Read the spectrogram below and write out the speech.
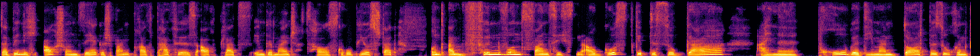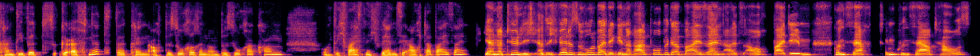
Da bin ich auch schon sehr gespannt drauf. Dafür ist auch Platz im Gemeinschaftshaus Gropius statt. Und am 25. August gibt es sogar eine Probe, die man dort besuchen kann, die wird geöffnet. Da können auch Besucherinnen und Besucher kommen. Und ich weiß nicht, werden Sie auch dabei sein? Ja, natürlich. Also ich werde sowohl bei der Generalprobe dabei sein, als auch bei dem Konzert im Konzerthaus.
